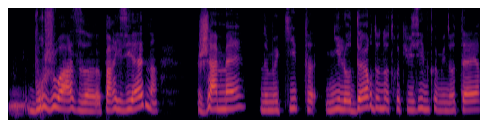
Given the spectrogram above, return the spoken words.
bourgeoise euh, parisienne, jamais ne me quitte ni l'odeur de notre cuisine communautaire,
